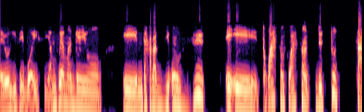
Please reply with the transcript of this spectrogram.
la yo rive bo isi. Am vreman genyon e mta kapab di on vu e, e 360 de tout sa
